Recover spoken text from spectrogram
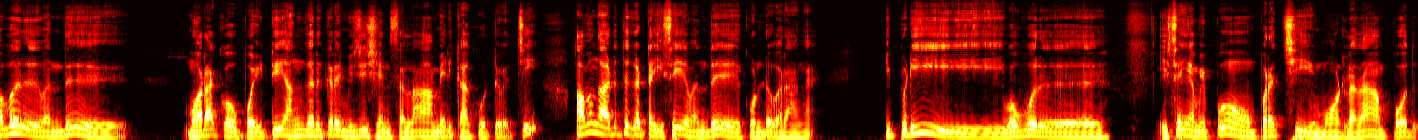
அவர் வந்து மொராக்கோ போயிட்டு அங்கே இருக்கிற மியூசிஷியன்ஸ் எல்லாம் அமெரிக்கா கூட்டு வச்சு அவங்க அடுத்த கட்ட இசையை வந்து கொண்டு வராங்க. இப்படி ஒவ்வொரு இசையமைப்பும் புரட்சி மோடில் தான் போகுது.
